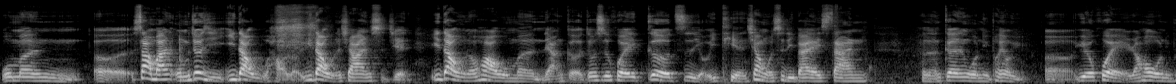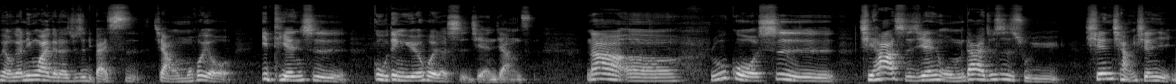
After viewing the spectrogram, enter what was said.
我们呃上班，我们就以一到五好了，一到五的下班时间。一到五的话，我们两个都是会各自有一天，像我是礼拜三，可能跟我女朋友呃约会，然后我女朋友跟另外一个呢就是礼拜四，这样我们会有一天是固定约会的时间这样子。那呃，如果是其他的时间，我们大概就是属于。先抢先赢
